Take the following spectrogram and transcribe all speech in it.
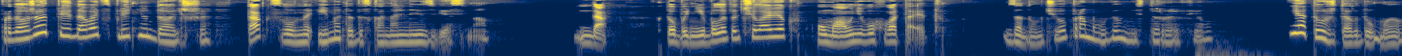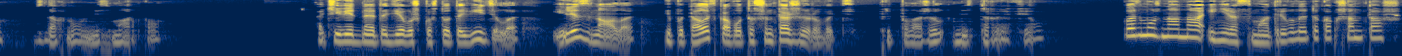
продолжают передавать сплетню дальше – так, словно им это досконально известно. «Да, кто бы ни был этот человек, ума у него хватает», задумчиво промолвил мистер Рэфил. «Я тоже так думаю», вздохнула мисс Марпл. «Очевидно, эта девушка что-то видела или знала и пыталась кого-то шантажировать», предположил мистер Рэфил. «Возможно, она и не рассматривала это как шантаж»,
